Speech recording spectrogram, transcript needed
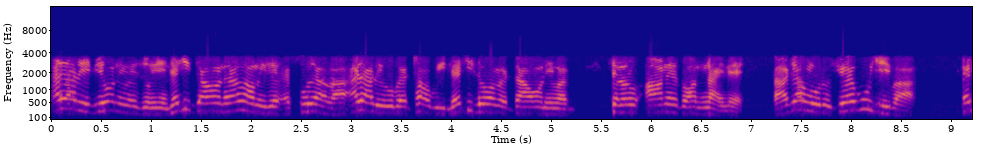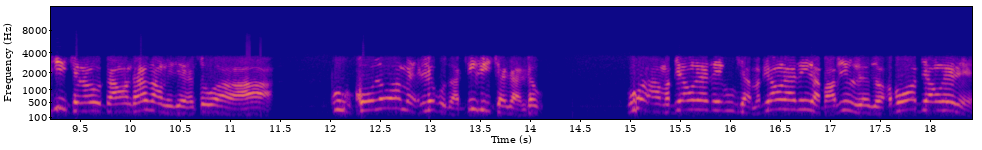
အဲ့ဒါတွေပြောနေမယ်ဆိုရင်လက်ရှိတာဝန်ထမ်းဆောင်နေတဲ့အစိုးရကအဲ့ဒါတွေကိုပဲထောက်ပြီးလက်ရှိလုပ်ရမယ့်တာဝန်တွေမှာကျွန်တော်တို့အားနေသွားနိုင်တယ်ဒါကြောင့်မို့လို့ကျွဲခုကြီးပါလက်ရှိကျွန်တော်တို့တာဝန်ထမ်းဆောင်နေတဲ့အစိုးရကခုကိုလို့ရမယ့်အလုပ်ကိုသာတိတိကျကျလုပ်ခုကမပြောင်းလဲသေးဘူးဗျမပြောင်းလဲသေးတာဘာဖြစ်လို့လဲဆိုတော့အပေါ်ကပြောင်းလဲတယ်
